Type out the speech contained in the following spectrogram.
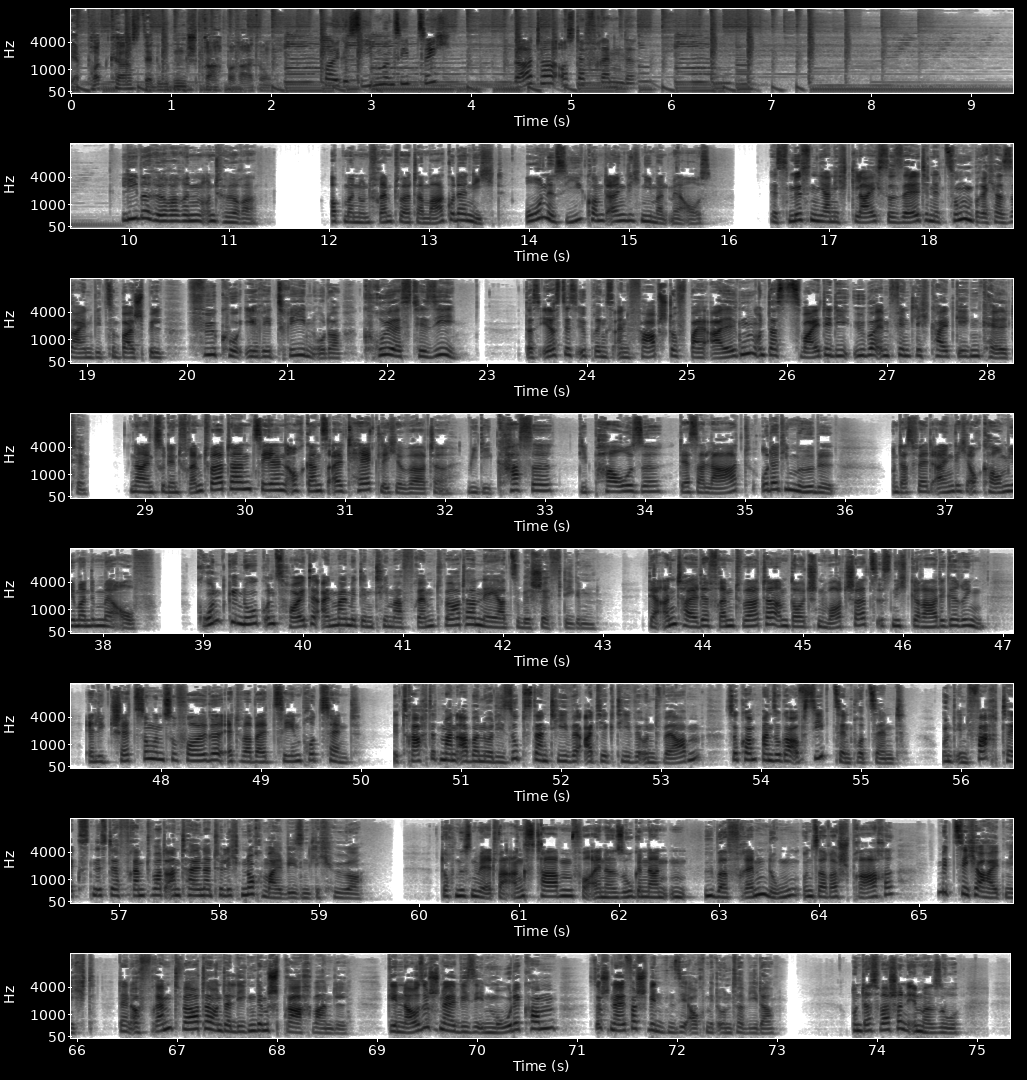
der Podcast der Duden Sprachberatung. Folge 77 Wörter aus der Fremde. Liebe Hörerinnen und Hörer, ob man nun Fremdwörter mag oder nicht, ohne sie kommt eigentlich niemand mehr aus. Es müssen ja nicht gleich so seltene Zungenbrecher sein wie zum Beispiel Phycoerythrin oder Kryästhesie. Das erste ist übrigens ein Farbstoff bei Algen und das zweite die Überempfindlichkeit gegen Kälte. Nein, zu den Fremdwörtern zählen auch ganz alltägliche Wörter, wie die Kasse, die Pause, der Salat oder die Möbel. Und das fällt eigentlich auch kaum jemandem mehr auf. Grund genug, uns heute einmal mit dem Thema Fremdwörter näher zu beschäftigen. Der Anteil der Fremdwörter am deutschen Wortschatz ist nicht gerade gering. Er liegt Schätzungen zufolge etwa bei 10 Prozent. Betrachtet man aber nur die Substantive, Adjektive und Verben, so kommt man sogar auf 17 Prozent. Und in Fachtexten ist der Fremdwortanteil natürlich nochmal wesentlich höher. Doch müssen wir etwa Angst haben vor einer sogenannten Überfremdung unserer Sprache? Mit Sicherheit nicht, denn auch Fremdwörter unterliegen dem Sprachwandel. Genauso schnell wie sie in Mode kommen, so schnell verschwinden sie auch mitunter wieder. Und das war schon immer so.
